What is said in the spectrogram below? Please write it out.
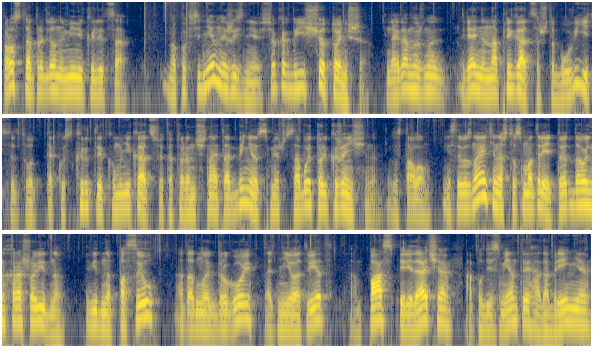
Просто определенной мимикой лица. Но в повседневной жизни все как бы еще тоньше. Иногда нужно реально напрягаться, чтобы увидеть эту вот такую скрытую коммуникацию, которая начинает обмениваться между собой только женщины за столом. Если вы знаете, на что смотреть, то это довольно хорошо видно. Видно посыл от одной к другой, от нее ответ, там, пас, передача, аплодисменты, одобрение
